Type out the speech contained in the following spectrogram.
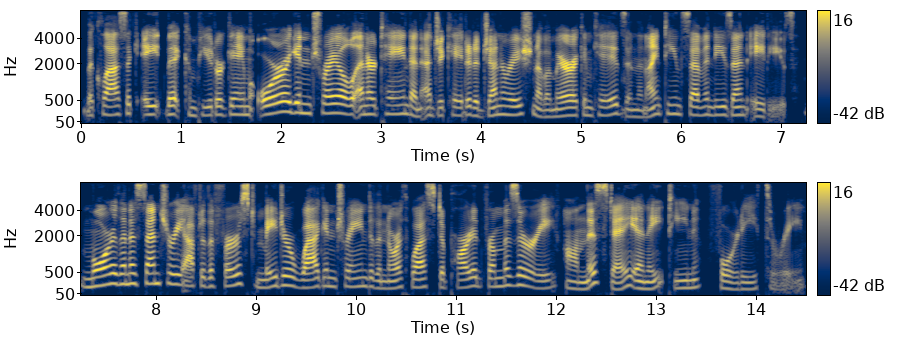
The classic 8 bit computer game Oregon Trail entertained and educated a generation of American kids in the 1970s and 80s, more than a century after the first major wagon train to the Northwest departed from Missouri on this day in 1843.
